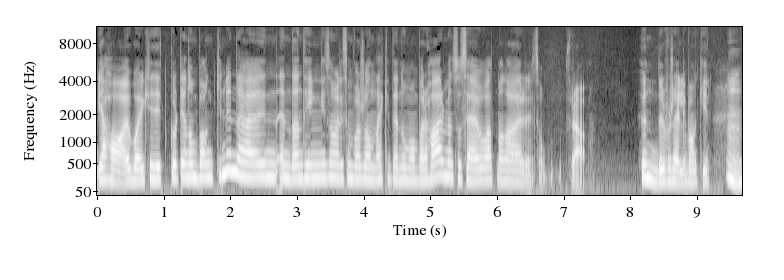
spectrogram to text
Jeg har jo bare kredittkort gjennom banken min. Det er enda en ting som er liksom bare sånn, er ikke det noe man bare har? Men så ser jeg jo at man har liksom fra 100 forskjellige banker. Mm.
